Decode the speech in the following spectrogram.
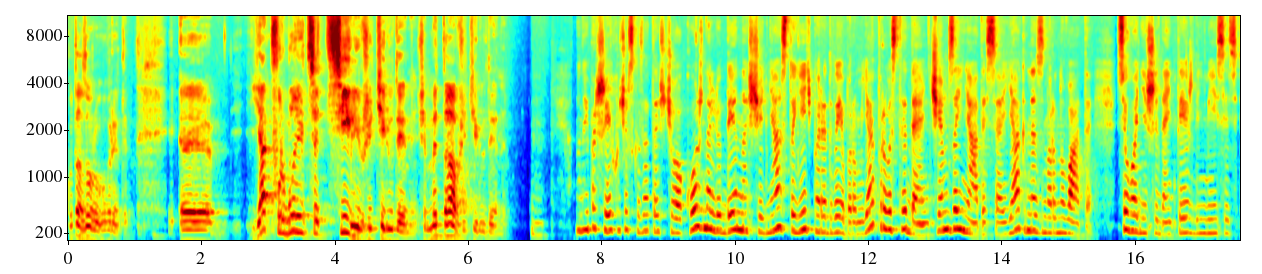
кута зору говорити. Е, як формуються цілі в житті людини чи мета в житті людини? Ну, найперше, я хочу сказати, що кожна людина щодня стоїть перед вибором, як провести день, чим зайнятися, як не змарнувати сьогоднішній день, тиждень, місяць.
